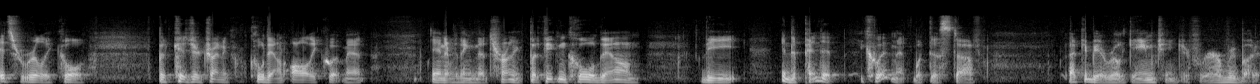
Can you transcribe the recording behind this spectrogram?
it's really cool because you're trying to cool down all equipment and everything that's running. But if you can cool down the independent equipment with this stuff, that could be a real game changer for everybody.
